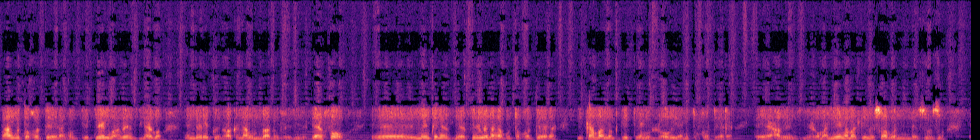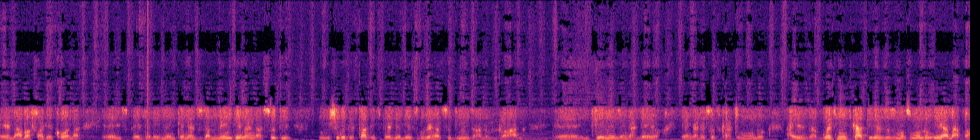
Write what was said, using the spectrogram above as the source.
nangudokotela ngobudedengu abenzileko emberegweni wakhe nangumntwana uvelile therefore eh i-maintenance leyo seyiwela ngakudokotela ikhamba nobudedengu lobo yena udokotela eh abenzileko maningi amaklinikhi siwabonile zuzu eh la bafake khona eh isibhedlela i-maintenance uzammaintaina ngasuthi usho ukuthi sithathe isibhedlela lesi kube ngasuthi imizalo mntwana um eh, itheni enjengaleyo um eh, ngaleso sikhathi umuntu ayenza kwesinye isikhathi-ke zuzimos umuntu uya lapha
